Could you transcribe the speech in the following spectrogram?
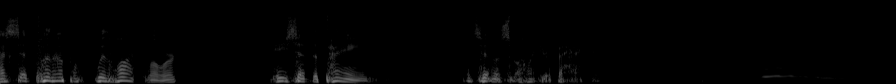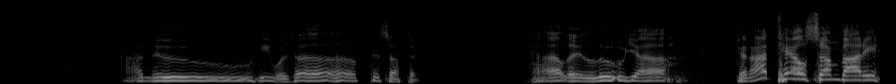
I said, Put up with what, Lord? He said, The pain. It's in the small of your back. I knew he was up to something. Hallelujah. Can I tell somebody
